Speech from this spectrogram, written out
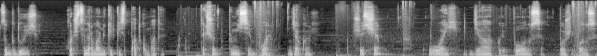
забудуюсь. Хочеться нормальну кількість спадку мати. Так що тут по місіям? Ой, дякую. Щось ще? Ой, дякую. Бонуси. Божні бонуси.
